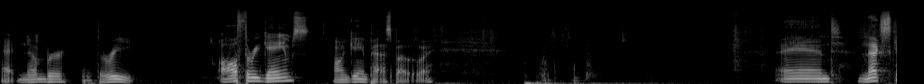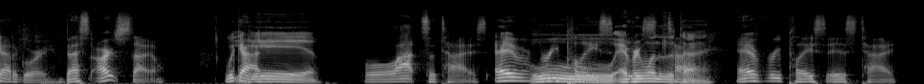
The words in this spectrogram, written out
at number three. All three games on Game Pass, by the way. And next category, best art style. We got yeah. lots of ties. Every place, Ooh, everyone is a tied. tie. Every place is tied.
